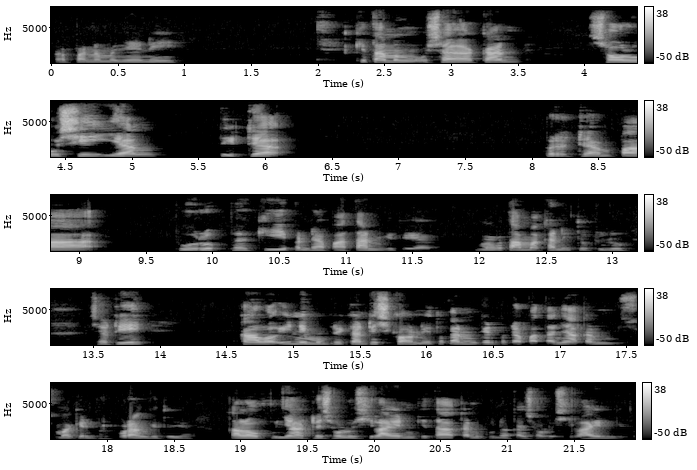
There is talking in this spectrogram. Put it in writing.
apa namanya ini kita mengusahakan solusi yang tidak berdampak buruk bagi pendapatan gitu ya. Mengutamakan itu dulu. Jadi kalau ini memberikan diskon itu kan mungkin pendapatannya akan semakin berkurang gitu ya. Kalau punya ada solusi lain kita akan gunakan solusi lain gitu.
